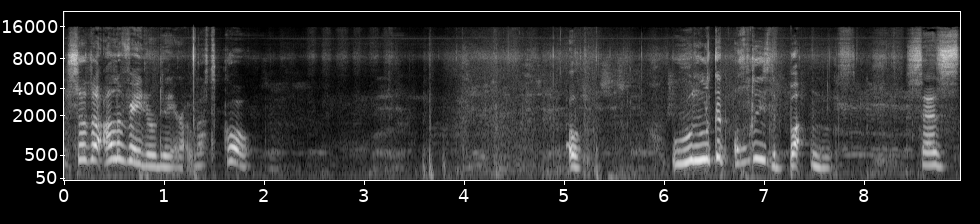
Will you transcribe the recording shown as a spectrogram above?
So the elevator there. Let's go. Oh. Ooh, look at all these buttons. It says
